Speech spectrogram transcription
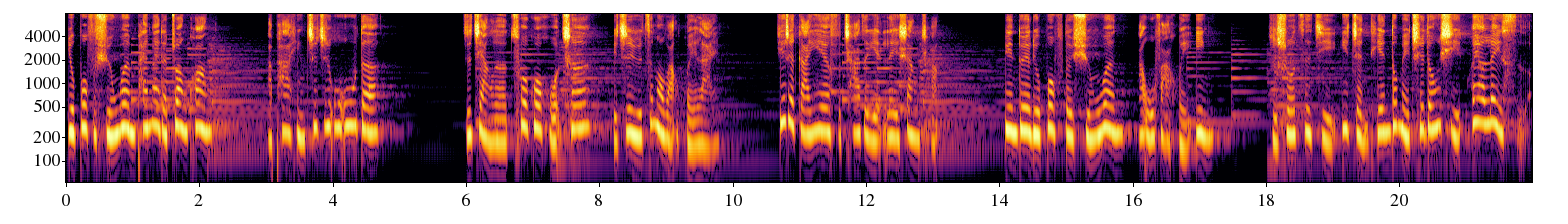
有伯父询问拍卖的状况，阿帕廷支支吾吾的，只讲了错过火车，以至于这么晚回来。接着，嘎耶夫擦着眼泪上场。面对刘伯父的询问，他无法回应，只说自己一整天都没吃东西，快要累死了。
